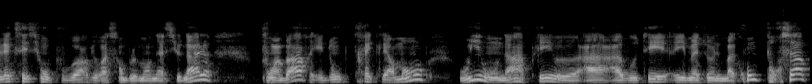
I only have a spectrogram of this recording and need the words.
l'accession au pouvoir du Rassemblement national. Point barre. Et donc, très clairement, oui, on a appelé euh, à, voter Emmanuel Macron. Pour ça,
